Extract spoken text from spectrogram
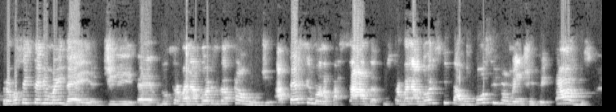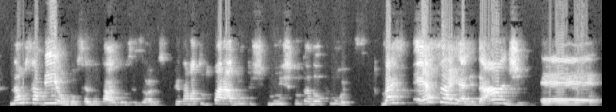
para vocês terem uma ideia de, é, dos trabalhadores da saúde, até semana passada, os trabalhadores que estavam possivelmente infectados não sabiam dos resultados dos exames, porque estava tudo parado no, no Instituto Adolfo Lutz. Mas essa realidade é,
